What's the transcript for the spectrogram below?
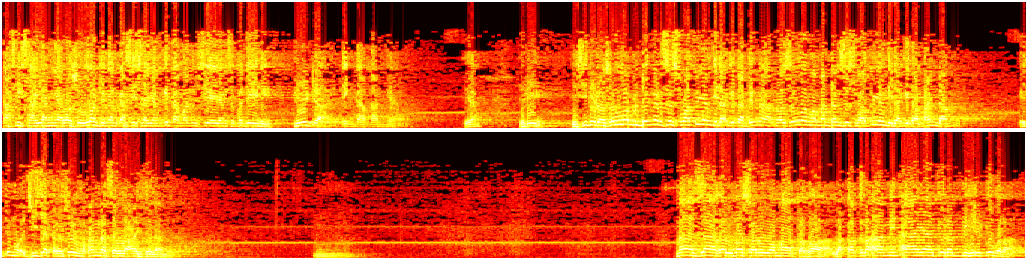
Kasih sayangnya Rasulullah dengan kasih sayang kita manusia yang seperti ini beda tingkatannya. Ya. Jadi di sini Rasulullah mendengar sesuatu yang tidak kita dengar. Rasulullah memandang sesuatu yang tidak kita pandang. Itu mukjizat Rasul Muhammad sallallahu alaihi wasallam. Hmm. Ma zaghal basaru wa ma laqad ra'a min ayati rabbihil kubra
